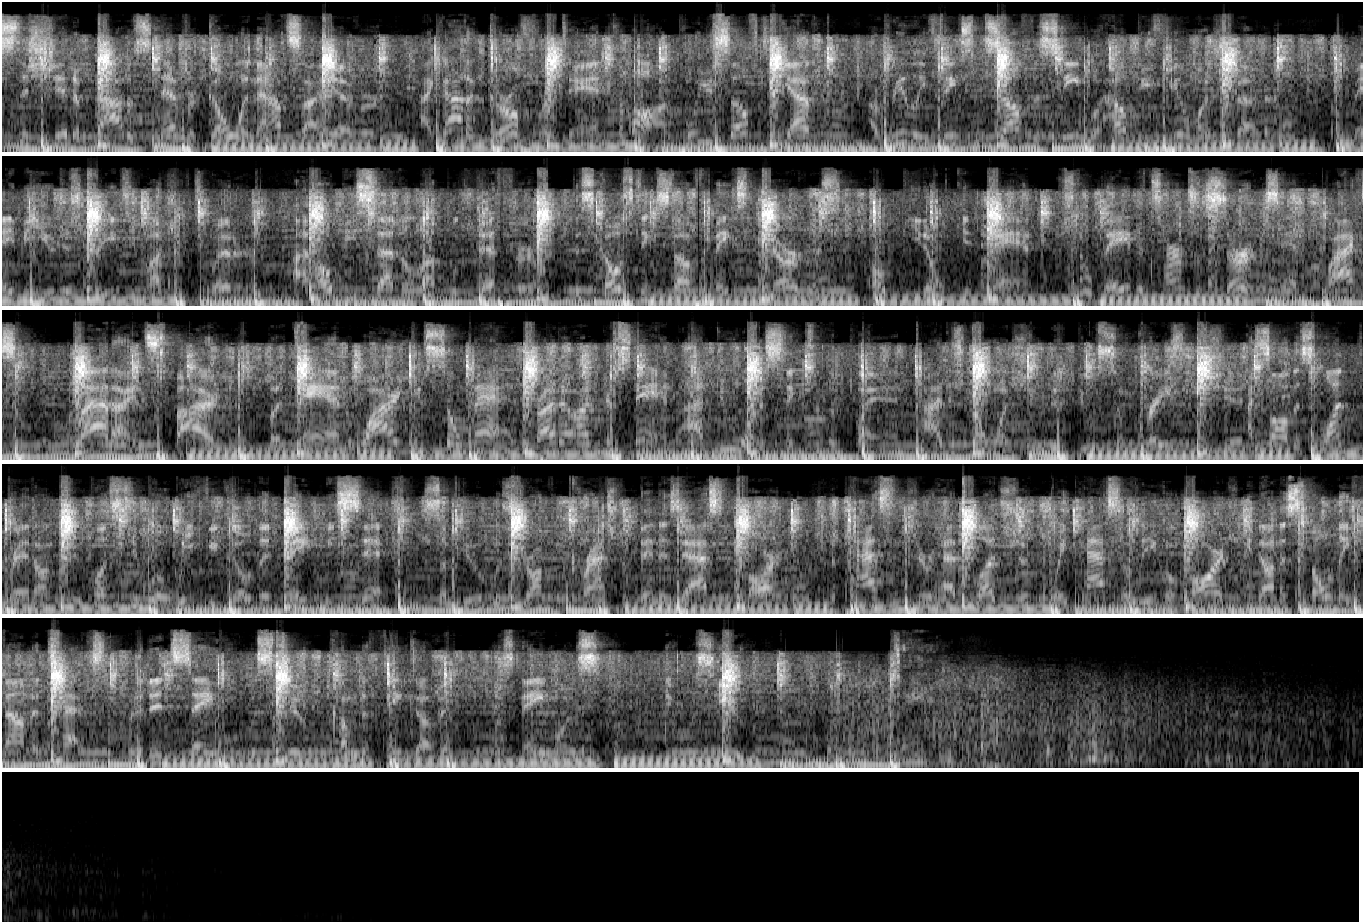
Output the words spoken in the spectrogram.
What's the shit about us never going outside? ever. I got a girlfriend, Dan, come on, pull yourself together. I really think some self-esteem will help you feel much better. Maybe you just read too much of Twitter. I hope you settle up with Biffer. This ghosting stuff makes me nervous. Hope you don't get banned. Just obey the terms of service and relax a little. Of it, his name was.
